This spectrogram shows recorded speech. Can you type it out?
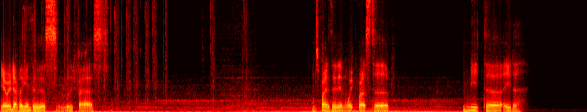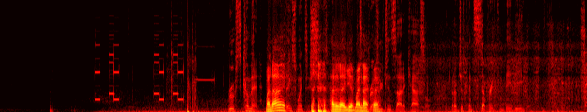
Yeah, we're definitely getting through this really fast. I'm surprised they didn't wait for us to meet uh, Ada. Roos, come in. My knife? Things went to shit. How did I get my Took knife back? refuge inside a castle, but I've just been separated from Baby Eagle. Say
